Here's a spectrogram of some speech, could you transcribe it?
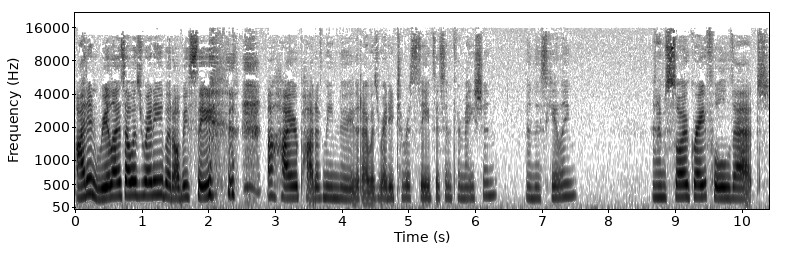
I didn't realize I was ready, but obviously a higher part of me knew that I was ready to receive this information and this healing. And I'm so grateful that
